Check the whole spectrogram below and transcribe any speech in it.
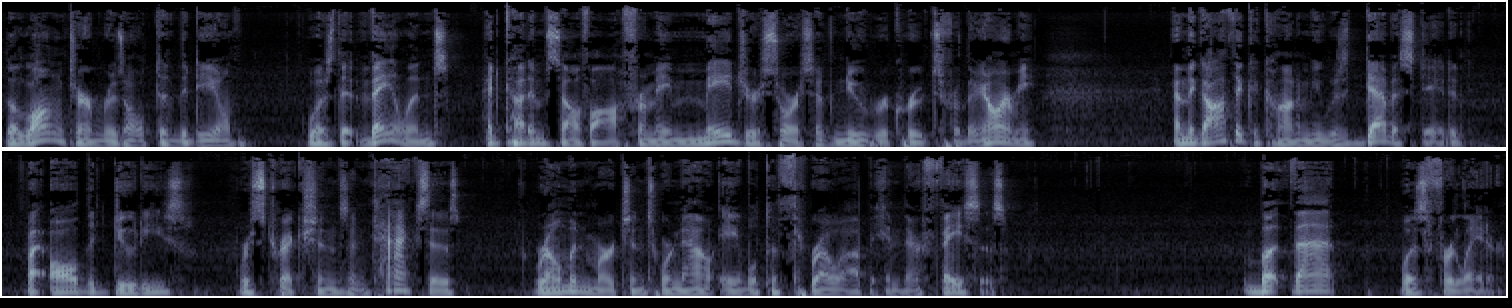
The long-term result of the deal was that Valens had cut himself off from a major source of new recruits for the army, and the Gothic economy was devastated by all the duties, restrictions, and taxes Roman merchants were now able to throw up in their faces. But that was for later.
